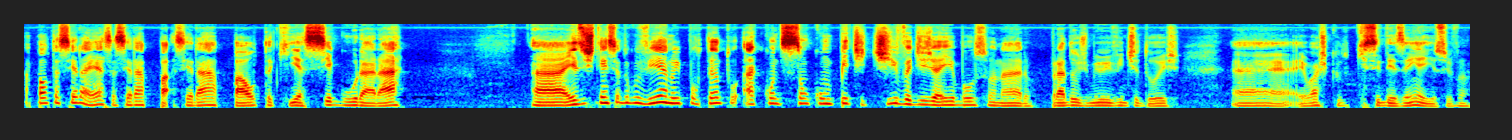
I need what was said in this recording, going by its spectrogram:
a pauta será essa, será, será a pauta que assegurará a existência do governo e, portanto, a condição competitiva de Jair Bolsonaro para 2022. É, eu acho que que se desenha é isso, Ivan.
